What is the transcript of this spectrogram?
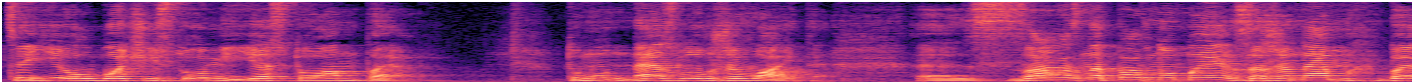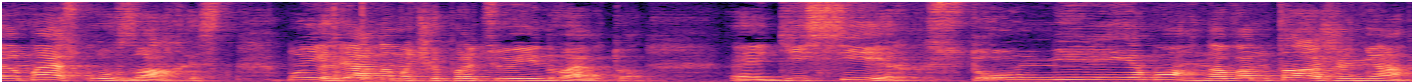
це її робочий струм і є 100 ампер. Тому не зловживайте. Е, Зараз, напевно, ми заженемо БМС-ку в захист. Ну і глянемо, чи працює інвертор. Е, DC струм міряємо, навантаження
